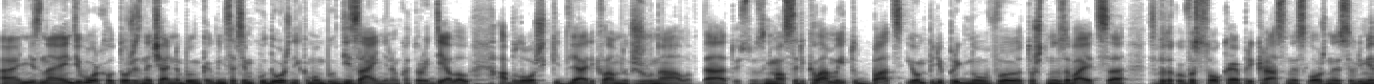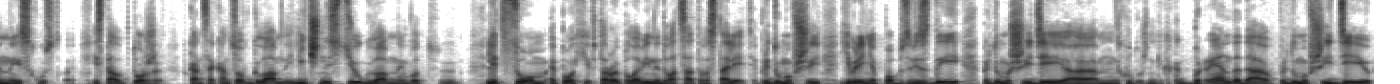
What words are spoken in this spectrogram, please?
А, не знаю, Энди Уорхол тоже изначально был как бы не совсем художником, он был дизайнером, который делал обложки для рекламных журналов, да, то есть он занимался рекламой, и тут бац, и он перепрыгнул в то, что называется вот такое высокое, прекрасное, сложное современное искусство. И стал тоже, в конце концов, главной личностью, главным вот э, лицом эпохи второй половины половины 20-го столетия, придумавший явление поп-звезды, придумавший идею э, художника как бренда, да, придумавший идею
